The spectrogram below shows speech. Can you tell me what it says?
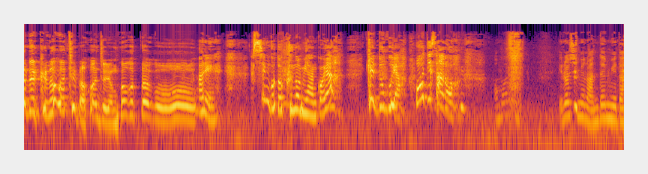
아, 내가 그놈한테 나 완전 엿먹었다고. 아니, 신고도 그놈이 한 거야? 걔 누구야? 어디 살아? 어머니, 이러시면 안 됩니다.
